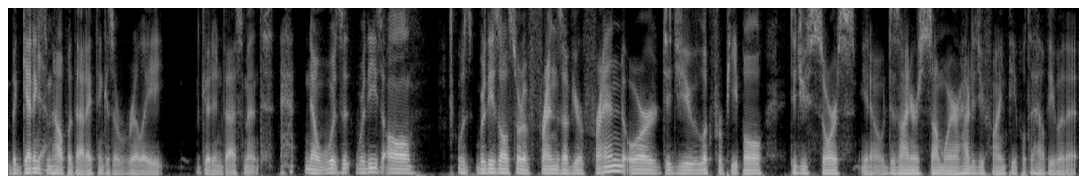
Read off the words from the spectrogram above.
but getting Yeah. some help with that i think is a really good investment now was it were these all was were these all sort of friends of your friend or did you look for people did you source you know designers somewhere how did you find people to help you with it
